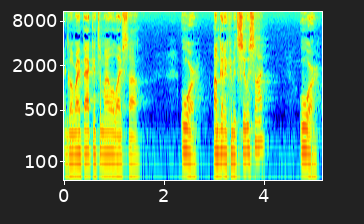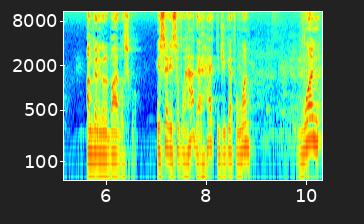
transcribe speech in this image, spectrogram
and go right back into my old lifestyle, or I'm going to commit suicide, or I'm going to go to Bible school. You say to yourself, Well, how the heck did you get from one? One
